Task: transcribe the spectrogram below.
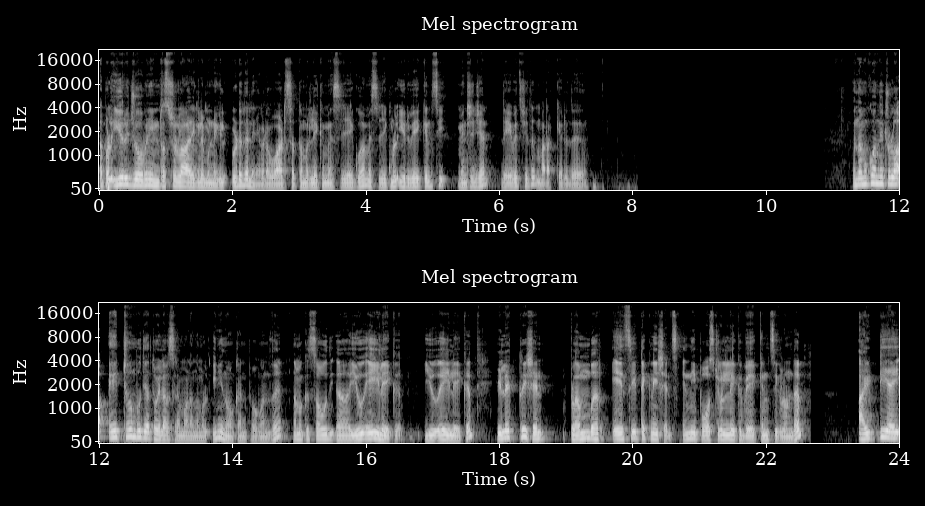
അപ്പോൾ ഈ ഒരു ജോബിന് ഇൻട്രസ്റ്റ് ഉള്ള ആരെങ്കിലും ഉണ്ടെങ്കിൽ ഉടൻ തന്നെ ഞങ്ങളുടെ വാട്സപ്പ് നമ്പറിലേക്ക് മെസ്സേജ് അയക്കുക. മെസ്സേജ് അയക്കുമ്പോൾ ഈ ഒരു വേക്കൻസി മെൻഷൻ ചെയ്യാൻ ദയവ് ചെയ്ത് മറക്കരുത്. നമുക്ക് വന്നിട്ടുള്ള ഏറ്റവും പുതിയ തൊഴിലവസരമാണ് നമ്മൾ ഇനി നോക്കാൻ പോകുന്നത്. നമുക്ക് സൗദി യു എയിലേക്ക് യു എയിലേക്ക് electrician plumber A C technicians എന്നീ പോസ്റ്റുകളിലേക്ക് വേക്കൻസികളുണ്ട് ഐ ടി ഐ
